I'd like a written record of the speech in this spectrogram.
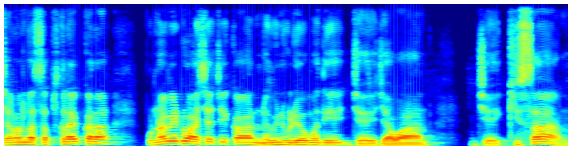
चॅनलला सबस्क्राईब करा. पुन्हा भेटू अशाच एका नवीन व्हिडिओमध्ये. जय जवान. जय किसान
